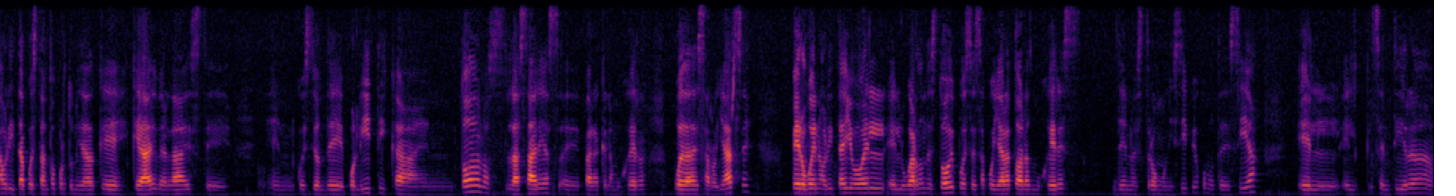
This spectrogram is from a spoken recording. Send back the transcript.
ahorita pues tanta oportunidad que, que hay, ¿verdad? Este, en cuestión de política, en todas las áreas eh, para que la mujer pueda desarrollarse. Pero bueno, ahorita yo el, el, lugar donde estoy pues es apoyar a todas las mujeres de nuestro municipio, como te decía, el, el sentir a,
